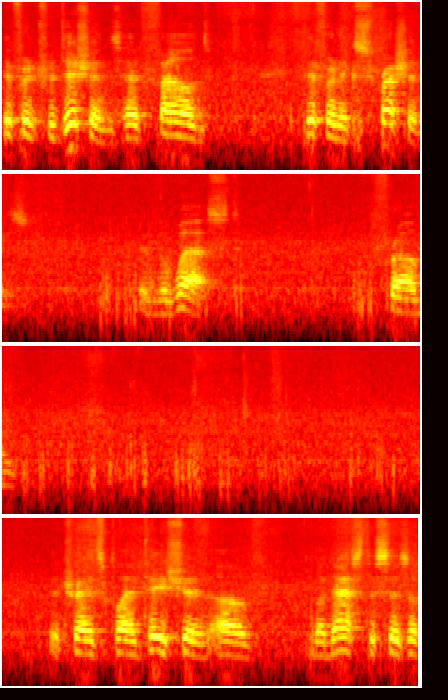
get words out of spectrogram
different traditions have found different expressions in the West from the transplantation of monasticism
